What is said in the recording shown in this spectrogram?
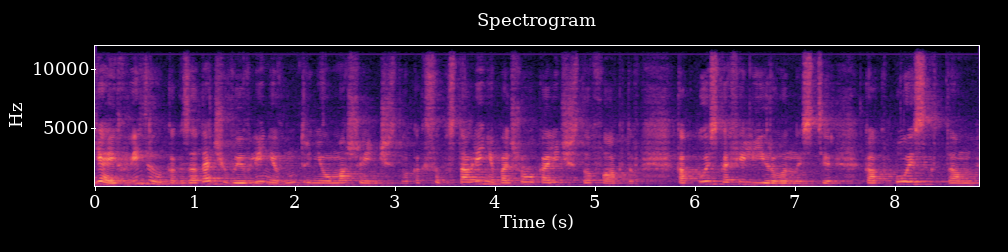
я их видела как задачу выявления внутреннего мошенничества, как сопоставление большого количества фактов, как поиск аффилированности, как поиск там,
